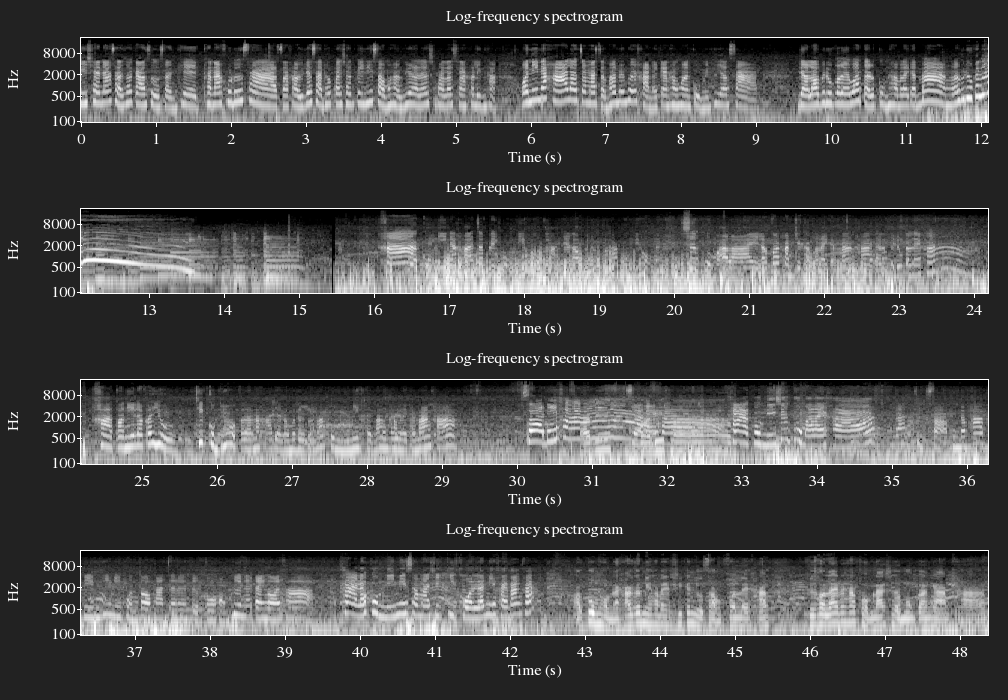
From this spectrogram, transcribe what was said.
ดิฉันนางสาวชกาวสู่สังเขต คณะครุศาสตร์สาขาวิทยาศาสตร์ทั่วไปชั้นปีที่2มหาวิทยาลัยราชภัฏราชนครินทร์ค่ะ วันนี้นะคะเราจะมาสัมภาษณ์เพื่อนๆค่ะในการทำงานกลุ่มวิทยาศาสตร์ เดี๋ยวเราไปดูกันเลยว่าแต่ละกลุ่มทำอะไรกันบ้าง แล้วไปดูกันเลย ค่ะ ตอนนี้เราก็อยู่ที่กลุ่มที่6กันแล้วนะคะ เดี๋ยวเรามาดูกันว่ากลุ่มนี้มีใครบ้างทำอะไรกันบ้างค่ะสวัสดีค่ะ สวัสดีสวัสดีค่ะบค่ะ กลุ่มนี้ชื่อกลุ่มอะไรคะ การศึกษาคุณภาพดินที่มีผลต่อการเจริญเติบโตของพืชในแปลงร้อยค่ะ ค่ะ แล้วกลุ่มนี้มีสมาชิกกี่คนและมีใครบ้างคะ อ๋อกลุ่มผมนะครับจะมีสมาชิกกันอยู่ 2 คนเลยครับ คือคนแรกนะครับผมนายเฉลิมมงกรงามครับ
